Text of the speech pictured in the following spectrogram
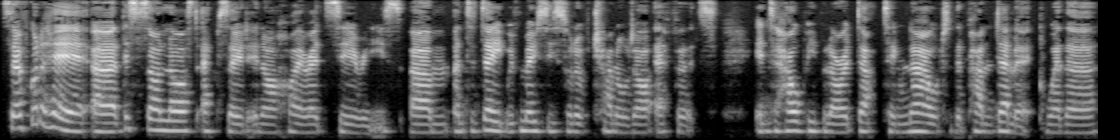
So I've got to hear, uh, this is our last episode in our higher ed series. Um, and to date, we've mostly sort of channeled our efforts into how people are adapting now to the pandemic, whether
